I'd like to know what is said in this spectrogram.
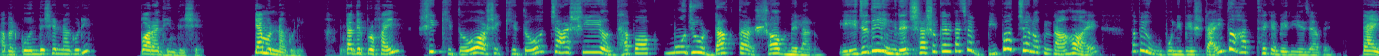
আবার কোন দেশের নাগরিক? পরাধীন দেশের কেমন নাগরিক? তাদের প্রোফাইল শিক্ষিত, অশিক্ষিত, চাষি, অধ্যাপক, মজুর, ডাক্তার, সব মেলানো। এই যদি ইংরেজ শাসকের কাছে বিপজ্জনক না হয়, তবে উপনিবেশটাই তো হাত থেকে বেরিয়ে যাবে। তাই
